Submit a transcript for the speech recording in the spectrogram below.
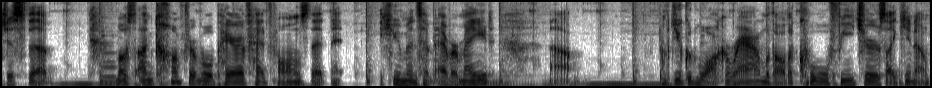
Just the most uncomfortable pair of headphones that humans have ever made. Uh, you could walk around with all the cool features, like you know,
